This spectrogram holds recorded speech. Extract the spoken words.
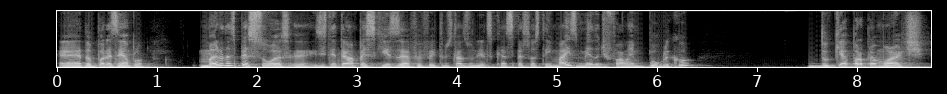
É, então, por exemplo, a maioria das pessoas. é, existe até uma pesquisa, foi feita nos Estados Unidos, que as pessoas têm mais medo de falar em público do que a própria morte.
